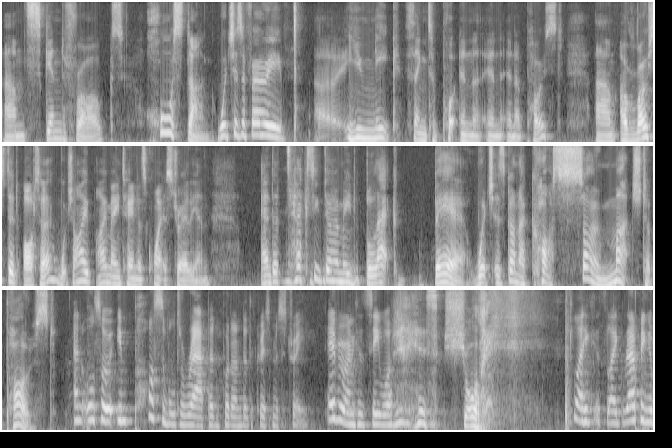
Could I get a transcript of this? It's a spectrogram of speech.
um, skinned frogs, horse dung, which is a very uh, unique thing to put in in, in a post. Um, a roasted otter, which I, I maintain is quite Australian, and a taxidermied black bear, which is going to cost so much to post. And also impossible to wrap and put under the Christmas tree. Everyone can see what it is. Surely. It's like it's like wrapping a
